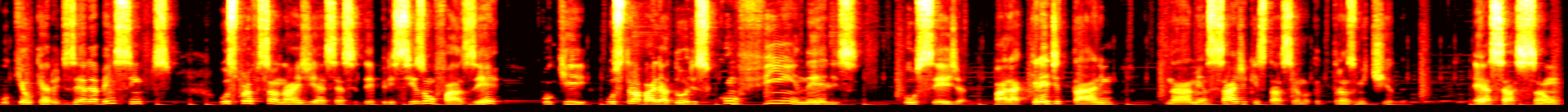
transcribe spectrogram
O que eu quero dizer é bem simples. Os profissionais de SST precisam fazer com que os trabalhadores confiem neles, ou seja, para acreditarem na mensagem que está sendo transmitida. Essa ação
